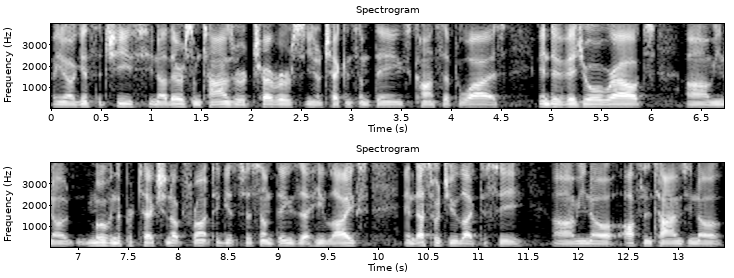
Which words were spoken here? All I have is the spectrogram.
you know, against the Chiefs, you know, there were some times where Trevor's, you know, checking some things concept wise, individual routes, um, you know, moving the protection up front to get to some things that he likes, and that's what you like to see. Um, you know, oftentimes, you know,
